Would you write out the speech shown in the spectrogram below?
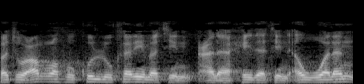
فتعرف كل كلمة على حدة أولا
